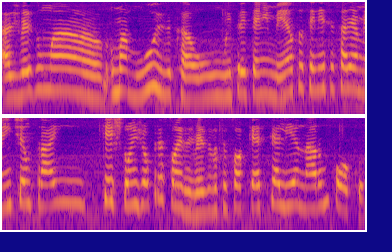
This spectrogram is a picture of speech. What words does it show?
às vezes uma, uma música, um entretenimento, sem necessariamente entrar em questões de opressões. Às vezes você só quer se alienar um pouco.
